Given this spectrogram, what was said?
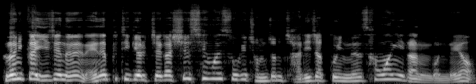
그러니까 이제는 NFT 결제가 실생활 속에 점점 자리 잡고 있는 상황이라는 건데요.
